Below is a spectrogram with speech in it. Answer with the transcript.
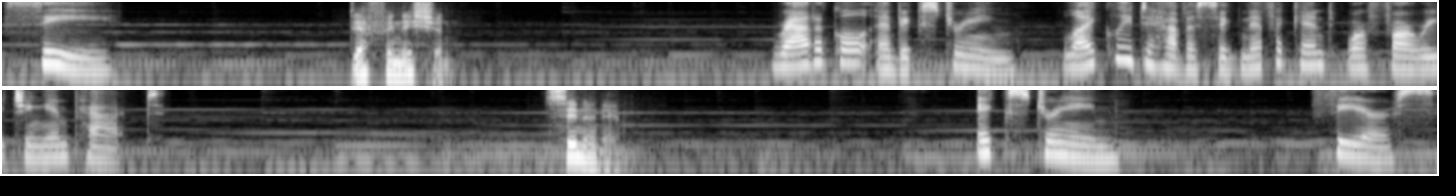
C. Definition. Radical and extreme, likely to have a significant or far reaching impact. Synonym Extreme, Fierce,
